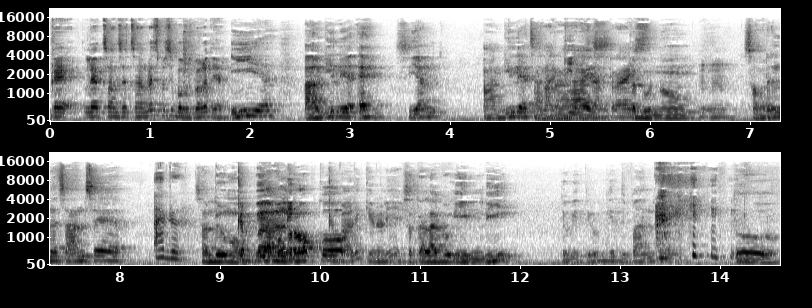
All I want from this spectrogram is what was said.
kayak lihat sunset sunrise pasti bagus banget ya. iya pagi lihat eh siang pagi lihat sunrise, Pagi sunrise. ke gunung Mm-mm. sore lihat sunset Aduh. sambil ngopi sama Kebalik, ngerokok kebalik ya kali ya. setel lagu indie joget-joget di pantai tuh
